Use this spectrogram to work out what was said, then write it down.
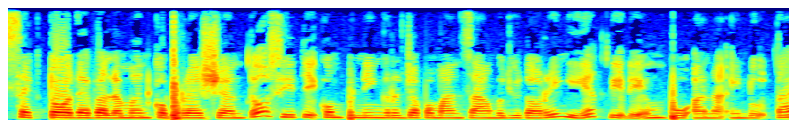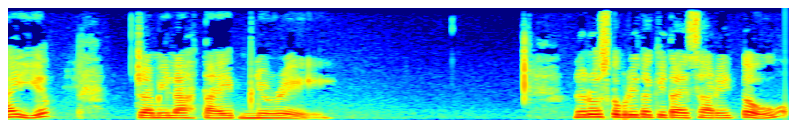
Sektor Development Corporation tu sitik company ngerja pemansang berjuta ringgit ti diempu anak induk Taib, Jamilah Taib Murray. Nerus ke berita kita hari itu,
